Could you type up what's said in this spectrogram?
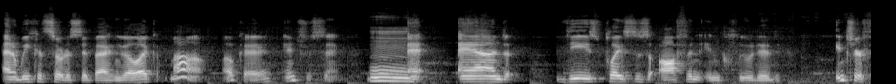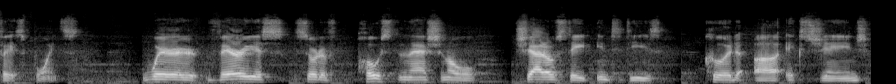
and we could sort of sit back and go like, "Oh, okay, interesting." Mm. A- and these places often included interface points where various sort of post national shadow state entities could uh, exchange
